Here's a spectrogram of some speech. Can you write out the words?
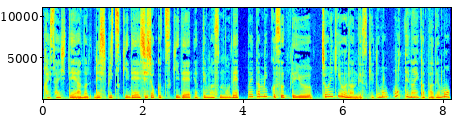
開催して、あの、レシピ付きで、試食付きでやってますので、バイタミックスっていう調理器具なんですけども、持ってない方でも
